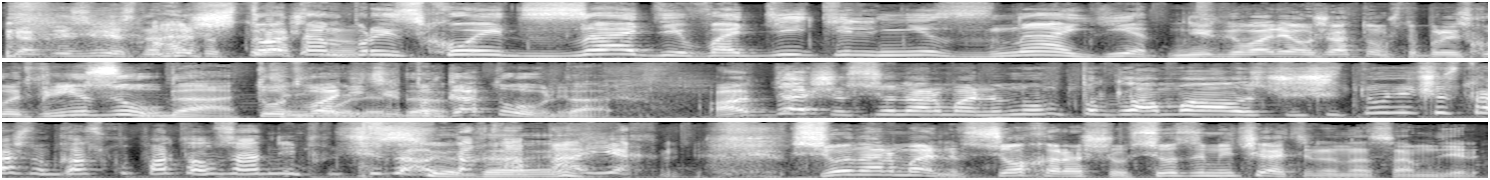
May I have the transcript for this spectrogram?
Как известно, А мы-то что там страшно- происходит сзади, водитель не знает. Не говоря уже о том, что происходит внизу. Да, Тут тем более, водитель да, подготовлен. да. А дальше все нормально. Ну, подломалось чуть-чуть. Ну, ничего страшного, газку подал задний. Всё, так, да. поехали. Все нормально, все хорошо, все замечательно на самом деле.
